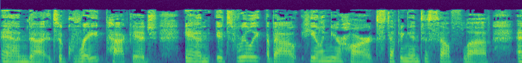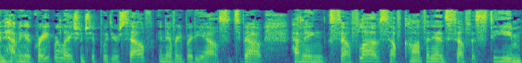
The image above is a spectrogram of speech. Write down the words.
And uh, it's a great package. And it's really about healing your heart, stepping into self love, and having a great relationship with yourself and everybody else. It's about having self love, self confidence, self esteem,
